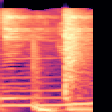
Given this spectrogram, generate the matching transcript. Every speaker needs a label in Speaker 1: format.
Speaker 1: when you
